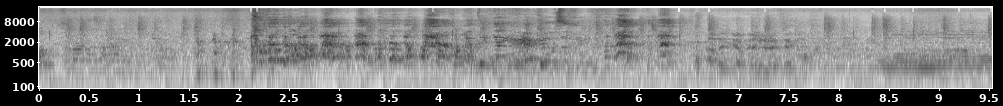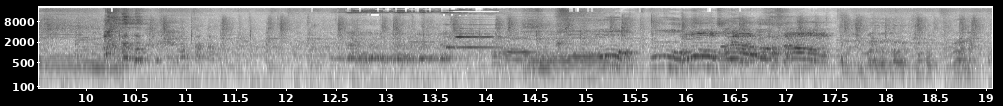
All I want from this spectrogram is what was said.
오픈하는 사람이니까. 팀장님 왜 이렇게 웃으신 거야? 나는 연애를 행복한 오... 오... 오, 오, 뭐야? 거짓말로 나올까봐 불안했다.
